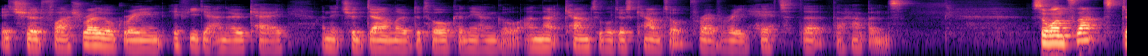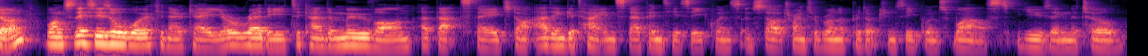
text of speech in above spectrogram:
It should flash red or green if you get an OK and it should download the torque and the angle and that counter will just count up for every hit that, that happens. So once that's done, once this is all working okay, you're ready to kind of move on at that stage, start adding a Tighten step into your sequence and start trying to run a production sequence whilst using the tool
